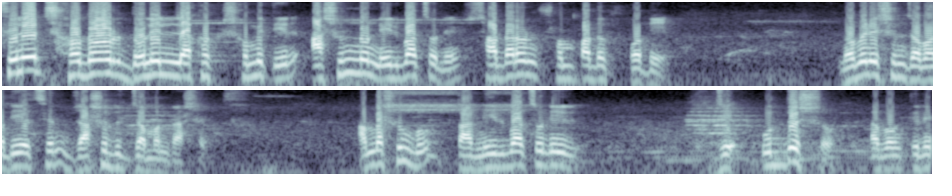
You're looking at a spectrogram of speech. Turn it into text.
সিলেট সদর দলিল লেখক সমিতির আসন্ন নির্বাচনে সাধারণ সম্পাদক পদে নমিনেশন জমা দিয়েছেন রাশেদুজ্জামান রাশেদ। আমরা শুনব তার নির্বাচনীর যে উদ্দেশ্য এবং তিনি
